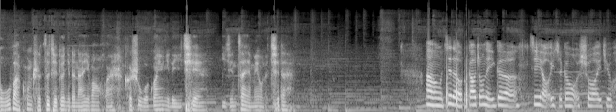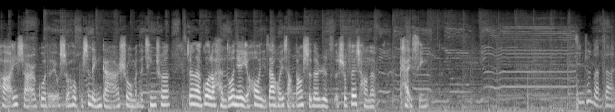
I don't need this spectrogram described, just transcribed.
我无法控制自己对你的难以忘怀，可是我关于你的一切已经再也没有了期待。嗯，我记得我高中的一个基友一直跟我说一句话：一闪而过的有时候不是灵感，而是我们的青春。真的过了很多年以后，你再回想当时的日子，是非常的开心。青春短暂，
